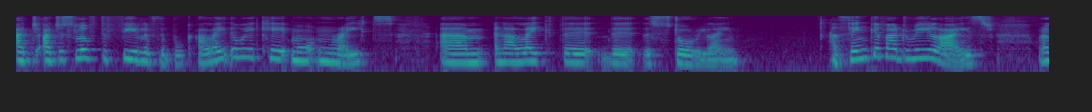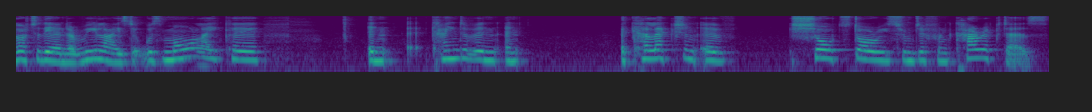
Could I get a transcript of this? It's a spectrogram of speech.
I, I just love the feel of the book. I like the way Kate Morton writes um, and I like the, the, the storyline. I think if I'd realised, when I got to the end, I realised it was more like a, an, kind of an, an, a collection of short stories from different characters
